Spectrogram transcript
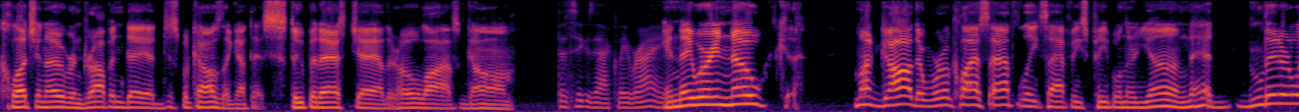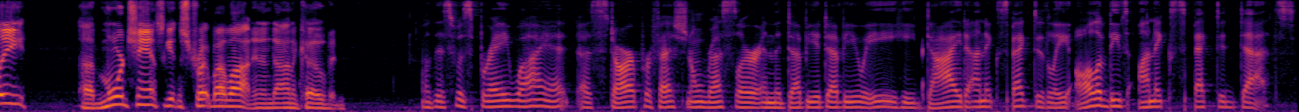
clutching over and dropping dead just because they got that stupid ass jab their whole lives gone. That's exactly right. And they were in no my God, they're world class athletes, half these people, and they're young. They had literally uh, more chance of getting struck by lightning than dying of COVID. Well, this was Bray Wyatt, a star professional wrestler in the WWE. He died unexpectedly. All of these unexpected deaths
